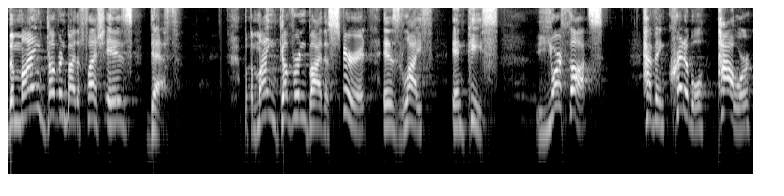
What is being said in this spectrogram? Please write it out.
The mind governed by the flesh is death. But the mind governed by the Spirit is life and peace. Your thoughts have incredible power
